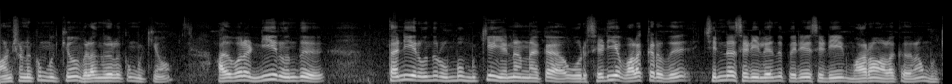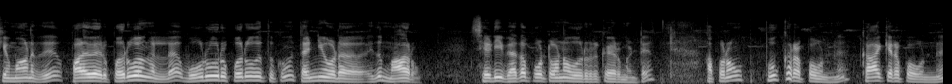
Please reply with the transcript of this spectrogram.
மனுஷனுக்கும் முக்கியம் விலங்குகளுக்கும் முக்கியம். அதுபோல் நீர் வந்து தண்ணீர் வந்து ரொம்ப முக்கியம் என்னன்னாக்கா ஒரு செடியை வளர்க்குறது சின்ன செடியிலேருந்து பெரிய செடி மரம் வளர்க்குறதுனா முக்கியமானது. பல்வேறு பருவங்களில் ஒரு ஒரு பருவத்துக்கும் தண்ணியோட இது மாறும். செடி விதை போட்டோன்னே ஒரு ரெக்குயர்மெண்ட்டு அப்புறம் பூக்கிறப்ப ஒன்று காய்க்கிறப்ப ஒன்று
